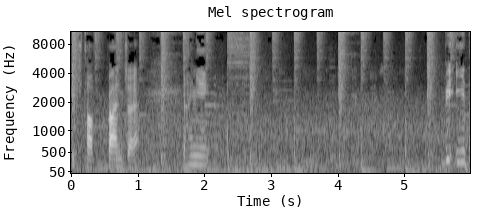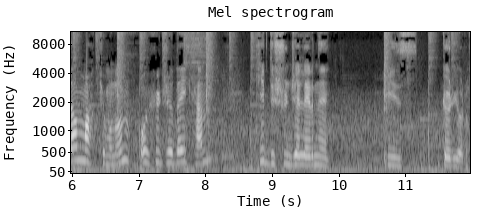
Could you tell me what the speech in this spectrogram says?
bir kitap bence. Hani bir idam mahkumunun o hücredeyken ki düşüncelerini biz görüyoruz.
